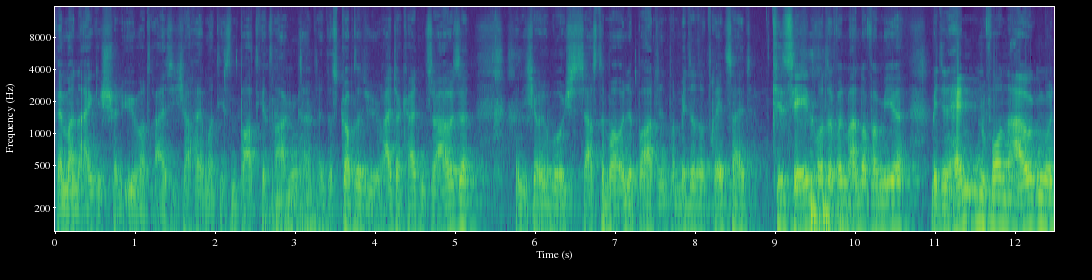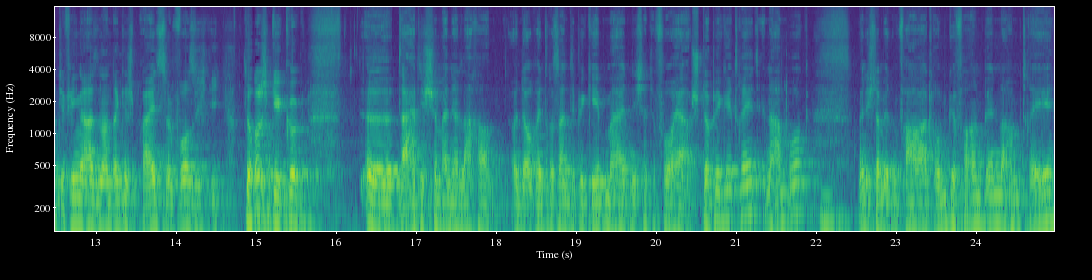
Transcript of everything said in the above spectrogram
wenn man eigentlich schon über 30 Jahre immer diesen Bart getragen hat. Und das gab natürlich Heiterkeiten zu Hause, wenn ich, wo ich das erste Mal ohne Bart in der Mitte der Drehzeit gesehen wurde von meiner Familie, mit den Händen vor den Augen und die Finger auseinander gespreizt und vorsichtig durchgeguckt. Äh, da hatte ich schon meine Lacher und auch interessante Begebenheiten. Ich hatte vorher Stöppe gedreht in Hamburg. Wenn ich da mit dem Fahrrad rumgefahren bin nach dem Dreh,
